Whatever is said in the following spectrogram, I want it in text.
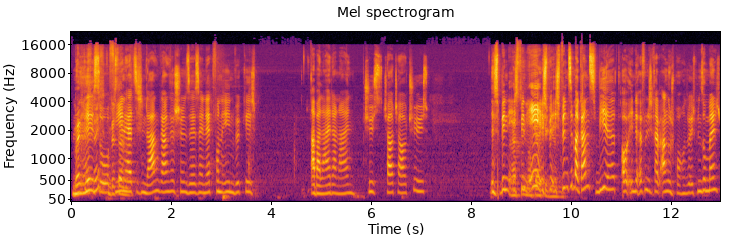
möchte nee, ich nicht? so, vielen herzlichen Dank, Dankeschön, sehr, sehr nett von Ihnen, wirklich. Aber leider nein. Tschüss, ciao, ciao, tschüss. Ich bin, ich bin eh, ich bin, ich es immer ganz weird, in der Öffentlichkeit angesprochen. Ich bin so ein Mensch,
